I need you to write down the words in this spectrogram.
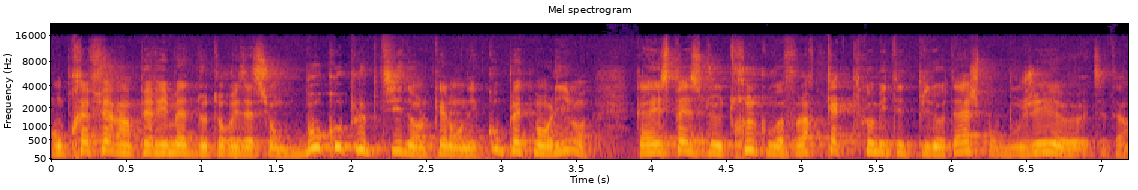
on préfère un périmètre d'autorisation beaucoup plus petit dans lequel on est complètement libre qu'un espèce de truc où il va falloir quatre comités de pilotage pour bouger, euh, etc.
